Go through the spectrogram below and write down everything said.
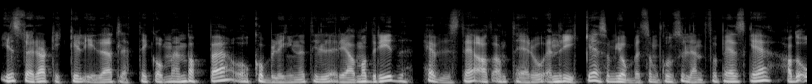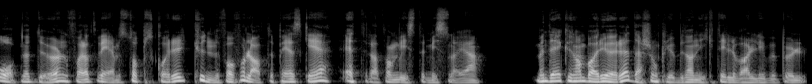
I en større artikkel i The Athletic om Mbappe og koblingene til Real Madrid hevdes det at Antero Enrique, som jobbet som konsulent for PSG, hadde åpnet døren for at VMs toppskårer kunne få forlate PSG etter at han viste misnøye. Men det kunne han bare gjøre dersom klubben han gikk til, var Liverpool.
